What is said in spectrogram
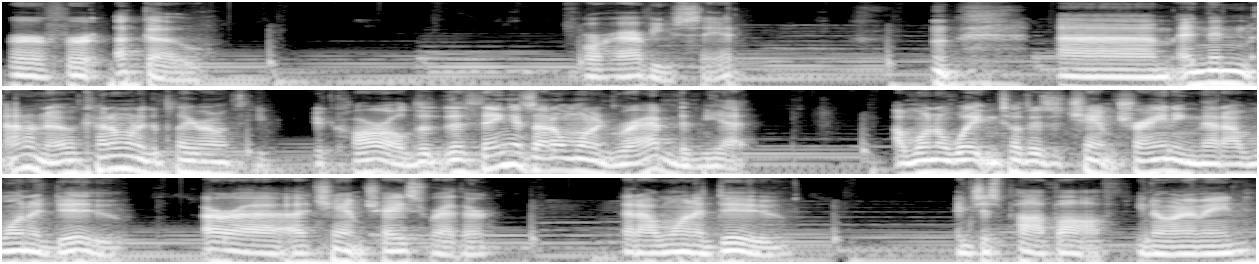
for for Ucko or however you say it. um, and then I don't know. I kind of wanted to play around with Carl. The the thing is, I don't want to grab them yet. I want to wait until there's a champ training that I want to do, or a, a champ chase rather, that I want to do, and just pop off. You know what I mean?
